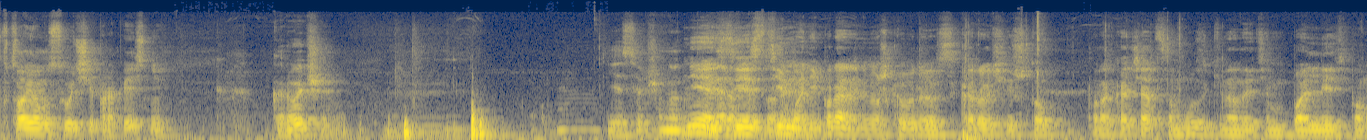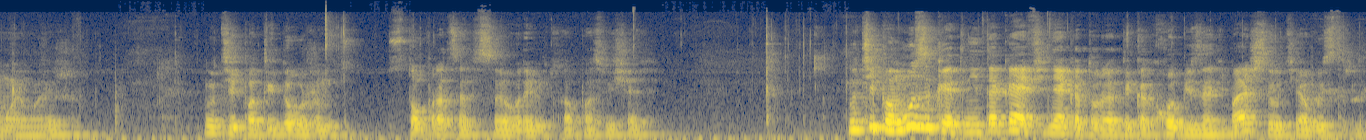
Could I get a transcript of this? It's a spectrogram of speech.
В твоем случае про песни? Короче, есть очень много Нет, примеров, здесь которые- Тима неправильно немножко выразился. Короче, чтобы прокачаться в музыке, надо этим болеть, по-моему, видишь? Ну, типа, ты должен сто процентов своего времени туда посвящать. Ну, типа, музыка это не такая фигня, которая ты как хобби занимаешься, и у тебя выстрелит.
